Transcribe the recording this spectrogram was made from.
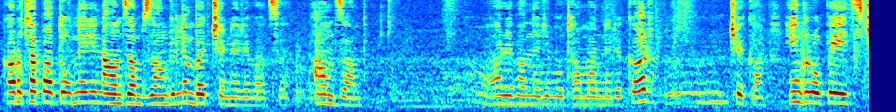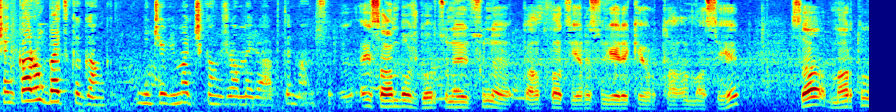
Կառուցապատողներին անձամբ զանգել են, բայց չեն երևացել։ Անձամբ հարևանների մոտ համարները կար, չեկան։ 5 րոպեից չեն կարող, բայց կգանք մինչև հիմա չկան ժամերը արդեն անցել։ Այս ամբողջ գործունեությունը կապված 33-րդ թաղամասի հետ Սա մարդու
